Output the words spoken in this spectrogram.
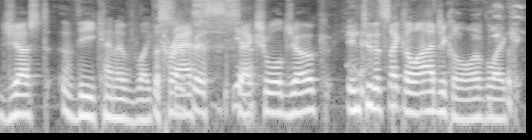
just the kind of like The crass surface, yeah. sexual joke into the psychological of like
